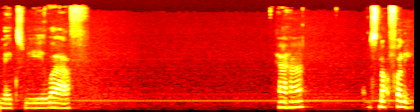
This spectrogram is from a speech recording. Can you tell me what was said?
makes me laugh. Haha. it's not funny.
